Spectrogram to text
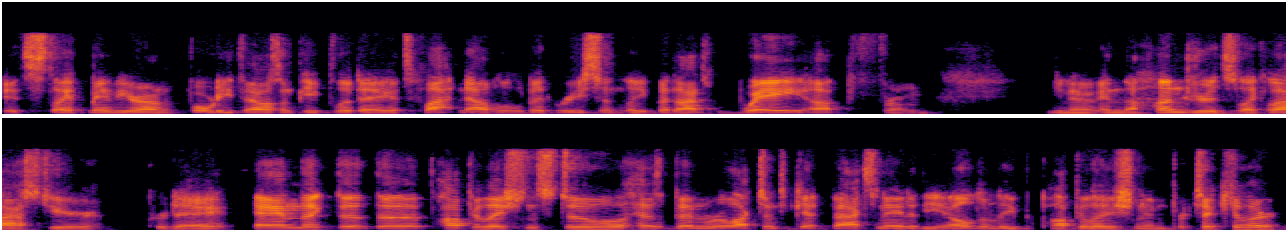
It's like maybe around 40,000 people a day. It's flattened out a little bit recently, but that's way up from, you know, in the hundreds like last year per day. And the, the, the population still has been reluctant to get vaccinated, the elderly population in particular.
